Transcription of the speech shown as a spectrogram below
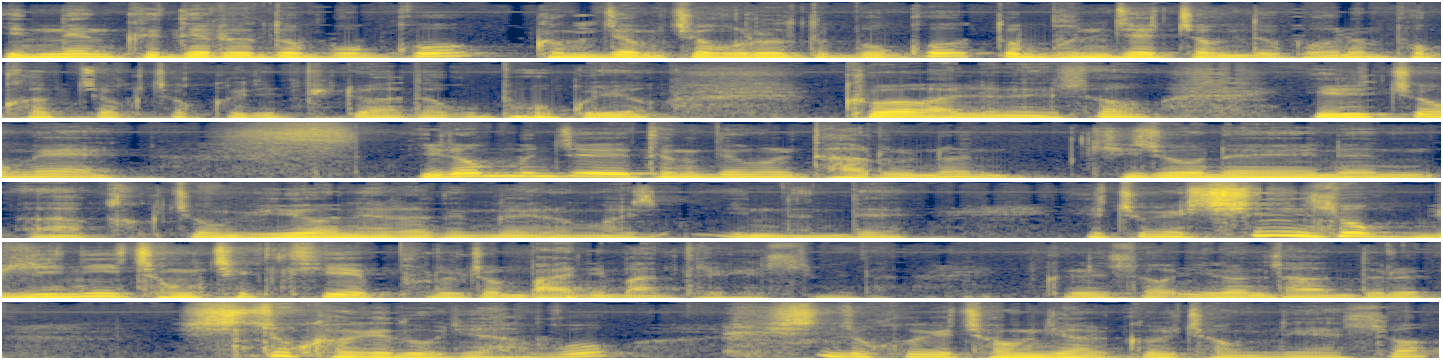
있는 그대로도 보고 긍정적으로도 보고 또 문제점도 보는 복합적 접근이 필요하다고 보고요. 그와 관련해서 일종의 이런 문제 등등을 다루는 기존에는 아, 각종 위원회라든가 이런 것이 있는데 일종의 신속 미니 정책 TF를 좀 많이 만들겠습니다. 그래서 이런 사안들을 신속하게 논의하고 신속하게 정리할 걸 정리해서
